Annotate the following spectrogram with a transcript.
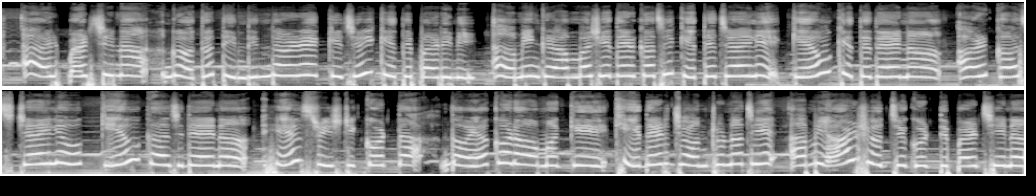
আর পারছি না। গত তিন দিন ধরে কিছুই খেতে পারিনি। আমি গ্রামবাসীদের কাছে খেতে চাইলে কেউ খেতে দেয় না। আর কাজ চাইলেও কেউ কাজ দেয় না। হে সৃষ্টিকর্তা, দয়া করো আমাকে। খিদের যন্ত্রণা যে আমি আর সহ্য করতে পারছি না।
